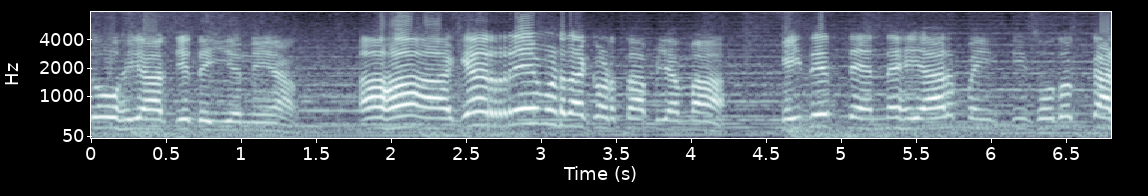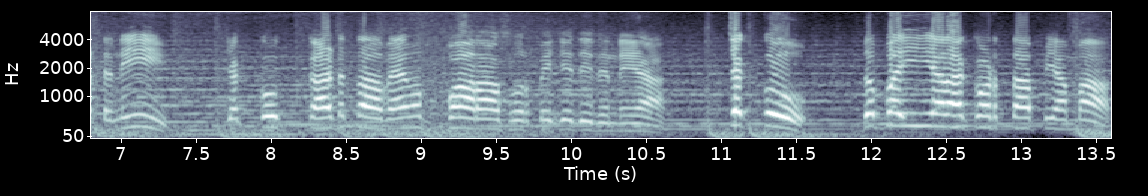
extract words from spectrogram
2000 ਚ ਦੇਈ ਜਾਂਦੇ ਆ ਆਹਾ, ਆ ਗਿਆ ਰੇਮੰਡ ਦਾ ਕੁੜਤਾ, ਪਜਾਮਾ। ਕਹਿੰਦੇ 3000 3500 ਤੋਂ ਘੱਟ ਨਹੀਂ। ਚੱਕੋ ਕੱਢਤਾ ਵੈਮ 1200 ਰੁਪਏ ਚ ਦੇ ਦਿੰਨੇ ਆ ਚੱਕੋ, ਦੁਬਈ ਵਾਲਾ ਕੁੜਤਾ, ਪਜਾਮਾ।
